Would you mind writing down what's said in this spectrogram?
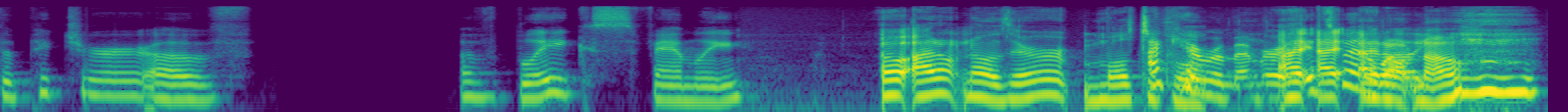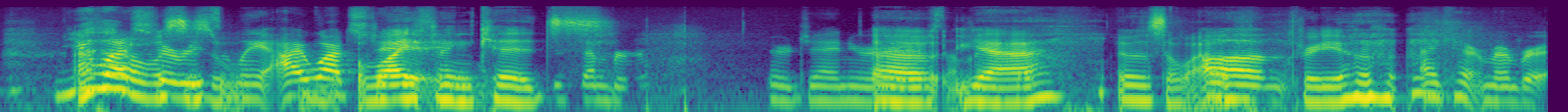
the picture of of Blake's family. Oh, I don't know. There are multiple. I can't remember. I, I, I don't know. You I watched it, was his recently. I watched wife it in and kids. December or January. or Oh something like yeah, it was a while Um, for you. I can't remember.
